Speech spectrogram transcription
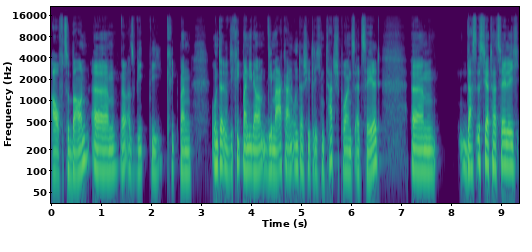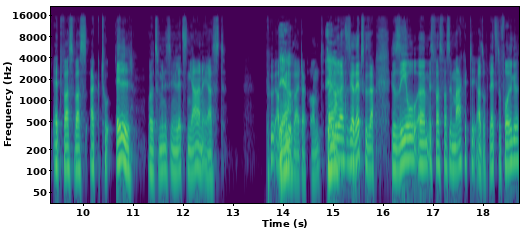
aufzubauen. Ähm, ne, also wie, wie kriegt man unter, wie kriegt man die, die Marke an unterschiedlichen Touchpoints erzählt? Ähm, das ist ja tatsächlich etwas, was aktuell oder zumindest in den letzten Jahren erst peu à peu ja. weiterkommt. Ja. Du hast es ja selbst gesagt. SEO ähm, ist was, was im Marketing, also letzte Folge,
